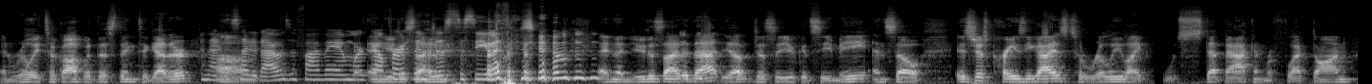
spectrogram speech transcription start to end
and really took off with this thing together. And I decided um, I was a 5 a.m. workout person decided, just to see you at the gym. and then you decided that, yep, just so you could see me. And so it's just crazy, guys, to really like step back and reflect on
